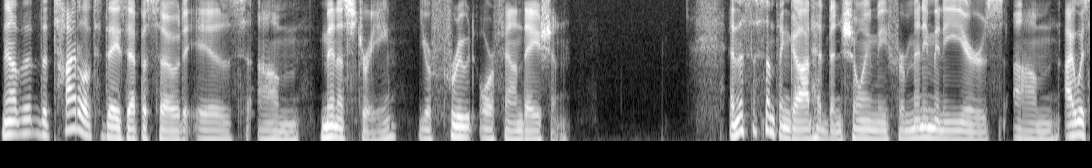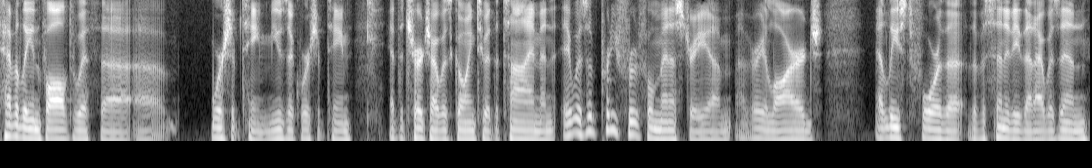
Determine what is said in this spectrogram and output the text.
Now, the, the title of today's episode is um, Ministry, Your Fruit or Foundation. And this is something God had been showing me for many, many years. Um, I was heavily involved with uh, uh, worship team, music worship team at the church I was going to at the time, and it was a pretty fruitful ministry, um, a very large, at least for the the vicinity that I was in.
